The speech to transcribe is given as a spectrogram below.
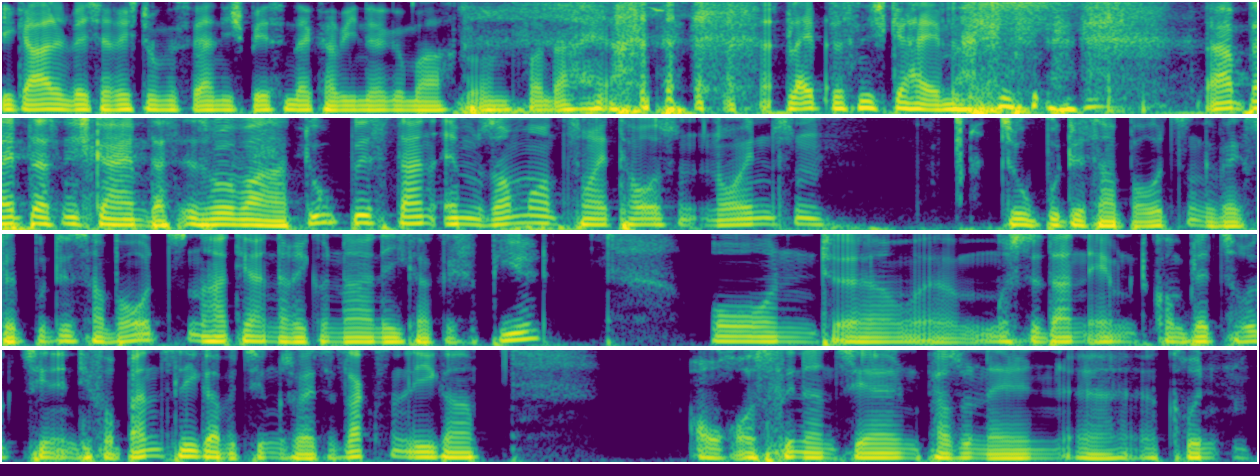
egal in welcher Richtung, es werden die Späße in der Kabine gemacht und von daher bleibt das nicht geheim. ja, bleibt das nicht geheim, das ist wohl wahr. Du bist dann im Sommer 2019 zu Budissa Bautzen gewechselt. Budissa Bautzen hat ja in der Regionalliga gespielt und äh, musste dann eben komplett zurückziehen in die Verbandsliga beziehungsweise Sachsenliga, auch aus finanziellen, personellen äh, Gründen.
